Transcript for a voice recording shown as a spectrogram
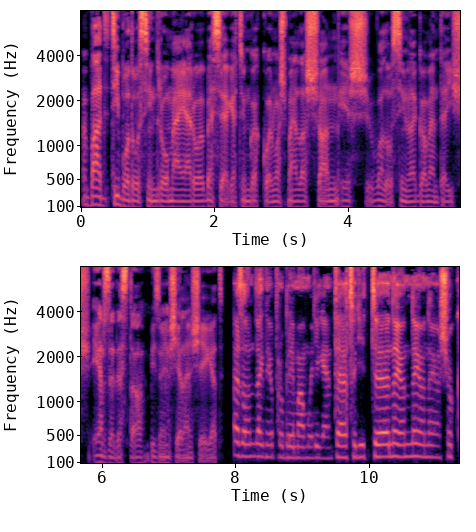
A Bad Tibodó szindrómájáról beszélgetünk akkor most már lassan, és valószínűleg a mente is érzed ezt a bizonyos jelenséget. Ez a legnagyobb probléma amúgy igen, tehát hogy itt nagyon-nagyon sok,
